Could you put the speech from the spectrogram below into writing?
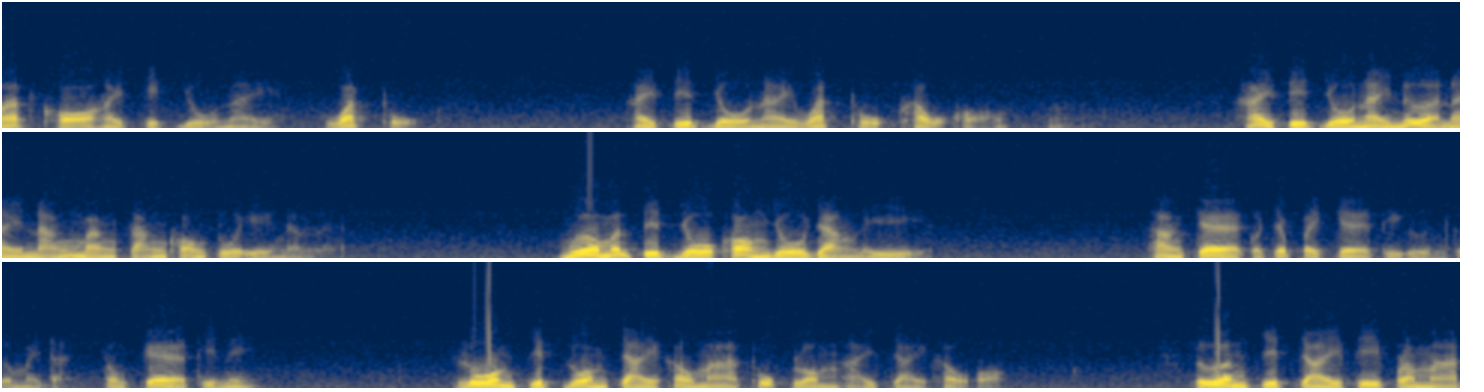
มัดคอให้ติดอยู่ในวัตถุ ให้ติดอยู่ในวัตถุเข้าของ ให้ติดอยู่ในเนื้อในหนังมังสังของตัวเองนั่นแหละ เมื่อมันติดโยข้องโยอย่างนี้ ทางแก้ก็จะไปแก้ที่อื่นก็ไม่ได้ ต้องแก้ที่นี้ รวมจิตรวมใจเข้ามาทุกลมหายใจเข้าออก เตือนจิตใจที่ประมาท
